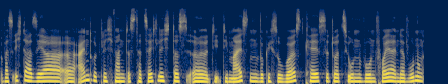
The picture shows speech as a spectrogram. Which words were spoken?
was ich da sehr äh, eindrücklich fand, ist tatsächlich, dass äh, die, die meisten wirklich so Worst-Case-Situationen, wo ein Feuer in der Wohnung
